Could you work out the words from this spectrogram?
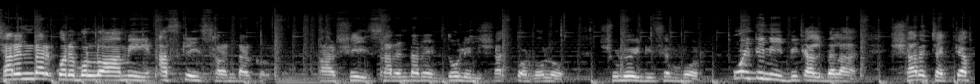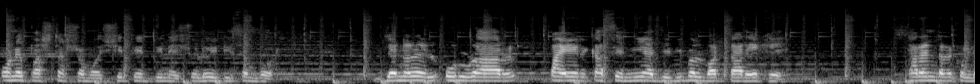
সারেন্ডার করে বলল, আমি আজকেই সারেন্ডার করব। আর সেই সারেন্ডারের দলিল স্বাক্ষর হলো ষোলোই ডিসেম্বর। ওই দিনই বিকালবেলা সাড়ে চারটা, পৌনে পাঁচটার সময়, শীতের দিনে ষোলোই ডিসেম্বর, জেনারেল অরুরার পায়ের কাছে নিয়াজি রিভলভারটা রেখে সারেন্ডার করল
